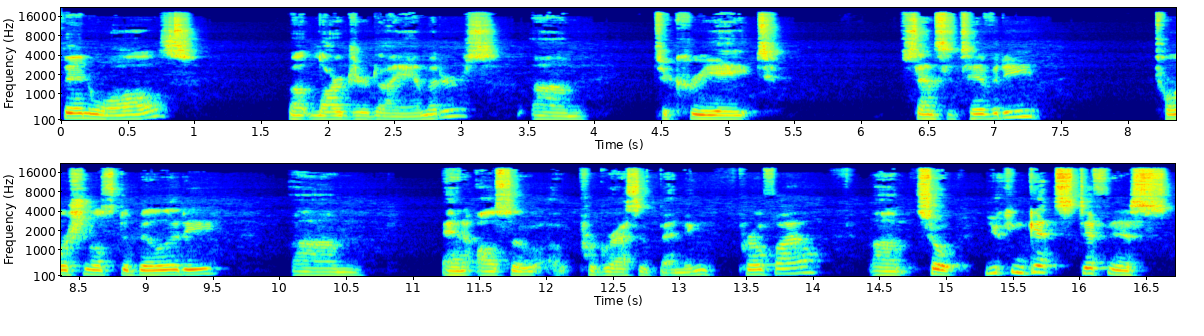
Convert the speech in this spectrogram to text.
thin walls but larger diameters um, to create sensitivity, torsional stability, um, and also a progressive bending profile. Um, so you can get stiffness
